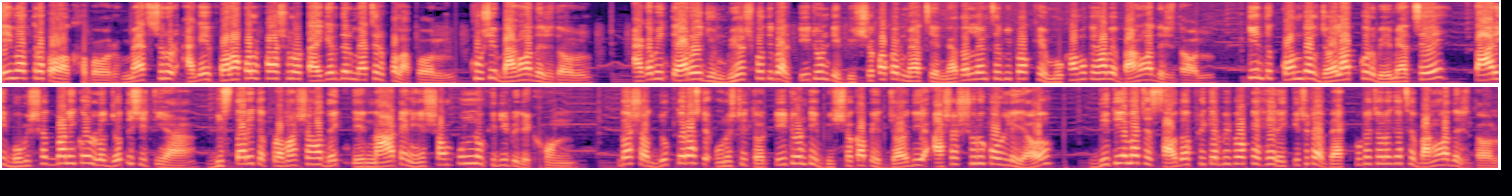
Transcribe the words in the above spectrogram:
এইমাত্র পাওয়া খবর, ম্যাচ শুরুর আগেই ফলাফল ফাঁস হলো টাইগারদের ম্যাচের ফলাফল। খুশি বাংলাদেশ দল। আগামী তেরোই জুন বৃহস্পতিবার টি টোয়েন্টি বিশ্বকাপের ম্যাচে নেদারল্যান্ডসের বিপক্ষে মুখোমুখি হবে বাংলাদেশ দল। কিন্তু কোন দল জয়লাভ করবে ম্যাচে? তারই ভবিষ্যৎবাণী করল জ্যোতিষী টিয়া। বিস্তারিত প্রমাণ সহ দেখতে না টেনে সম্পূর্ণ ভিডিওটি দেখুন। দর্শক, যুক্তরাষ্ট্রে অনুষ্ঠিত টি টোয়েন্টি বিশ্বকাপে জয় দিয়ে আসা শুরু করলেও দ্বিতীয় ম্যাচে সাউথ আফ্রিকার বিপক্ষে হেরে কিছুটা ব্যাকফুটে চলে গেছে বাংলাদেশ দল।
